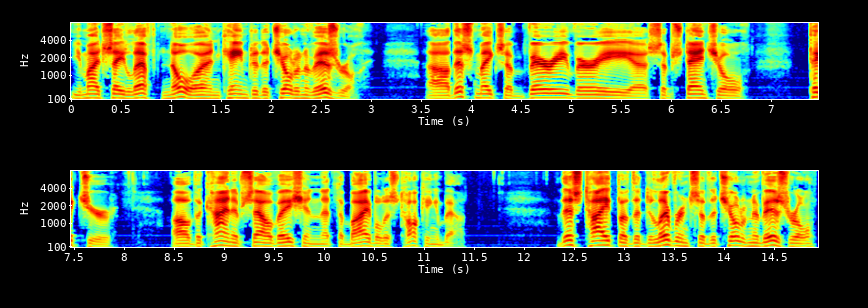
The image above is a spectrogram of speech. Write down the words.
you might say, left Noah and came to the children of Israel. Uh, this makes a very, very uh, substantial picture of the kind of salvation that the Bible is talking about. This type of the deliverance of the children of Israel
